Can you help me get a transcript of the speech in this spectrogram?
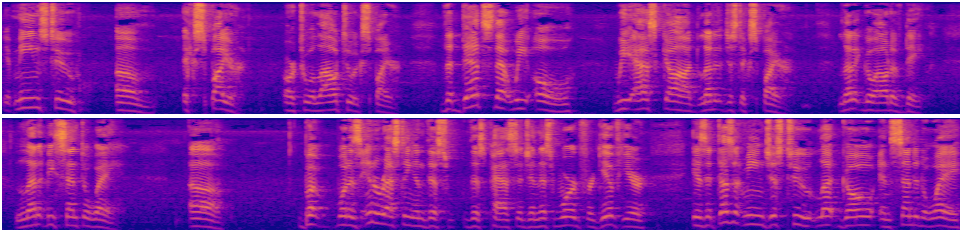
it means to um, expire or to allow to expire. The debts that we owe, we ask God, let it just expire, let it go out of date, let it be sent away. Uh, but what is interesting in this this passage and this word forgive here is it doesn't mean just to let go and send it away,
